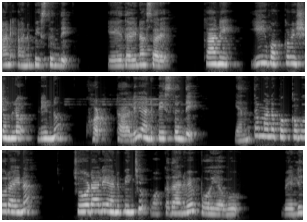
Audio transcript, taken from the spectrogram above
అని అనిపిస్తుంది. ఏదైనా సరే కానీ ఈ ఒక్క విషయంలో నిన్ను కొట్టాలి అనిపిస్తుంది. ఎంత మన పొక్కబూరైనా చూడాలి అనిపించి ఒక్కదానివే పోయావు. వెళ్ళి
